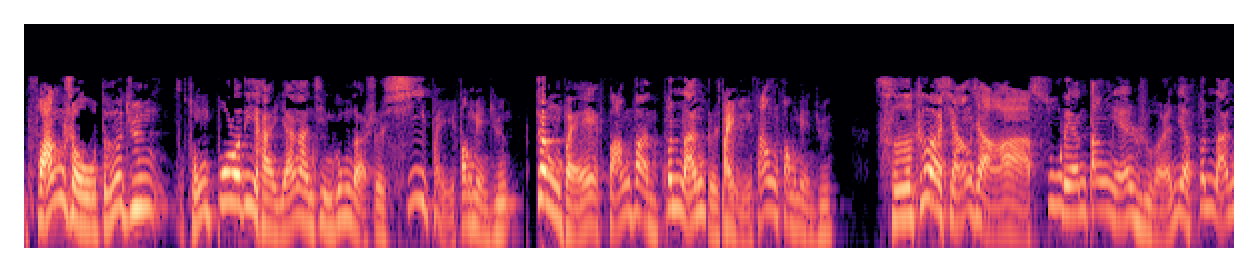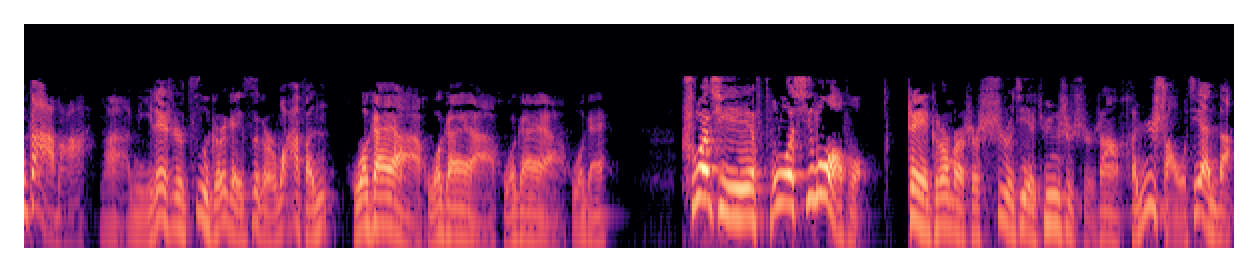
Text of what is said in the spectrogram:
防守德军从波罗的海沿岸进攻的是西北方面军。正北防范芬兰北方方面军。此刻想想啊，苏联当年惹人家芬兰干嘛啊？你这是自个儿给自个儿挖坟，活该啊！活该啊！活该啊！活该！说起弗罗西洛夫，这哥们儿是世界军事史上很少见的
